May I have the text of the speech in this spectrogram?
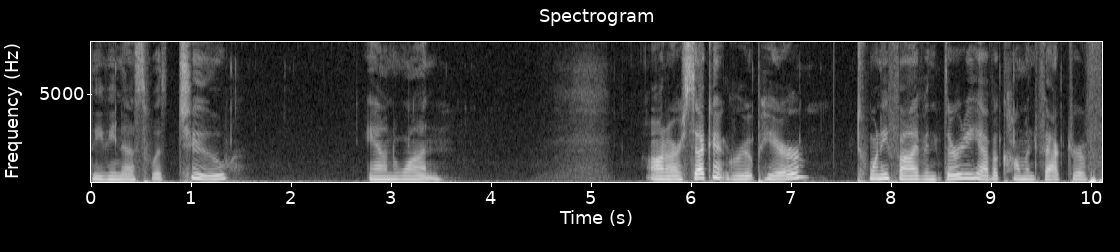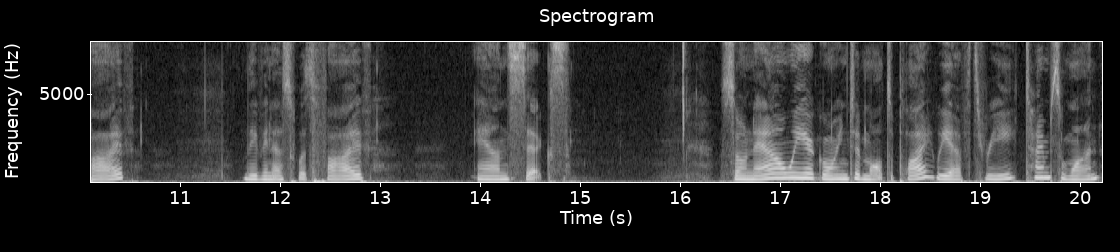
leaving us with 2 and 1. On our second group here, 25 and 30 have a common factor of 5, leaving us with 5 and 6. So now we are going to multiply. We have 3 times 1,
